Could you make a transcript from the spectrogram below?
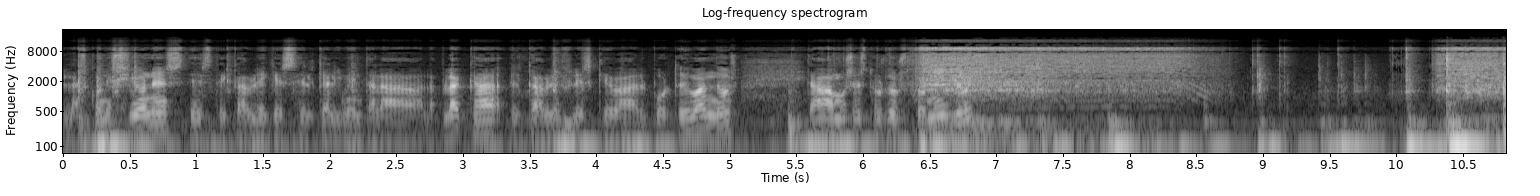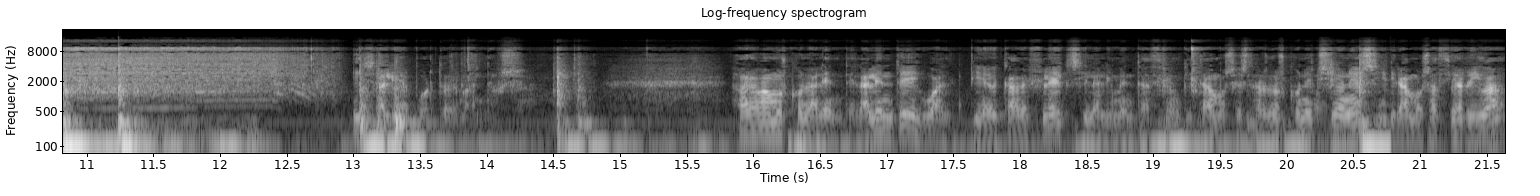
las conexiones de este cable que es el que alimenta la, placa, el cable flex que va al puerto de mandos, quitábamos estos dos tornillos y salía el puerto de mandos. Ahora vamos con la lente. La lente igual, tiene el cable flex y la alimentación. Quitamos estas dos conexiones y tiramos hacia arriba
